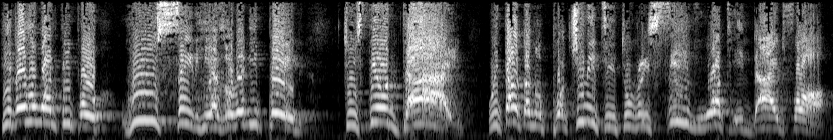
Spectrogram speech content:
He doesn't want people whose sin he has already paid to still die without an opportunity to receive what he died for.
